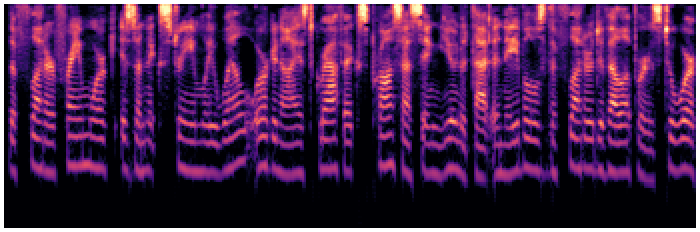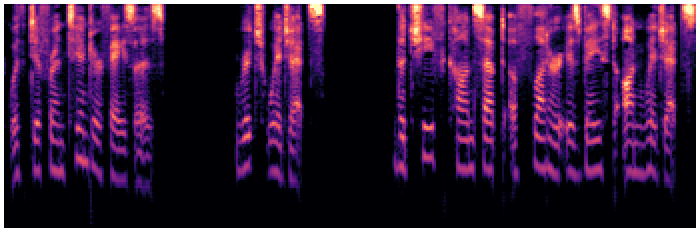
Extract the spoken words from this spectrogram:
The Flutter framework is an extremely well organized graphics processing unit that enables the Flutter developers to work with different interfaces. Rich widgets. The chief concept of Flutter is based on widgets.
